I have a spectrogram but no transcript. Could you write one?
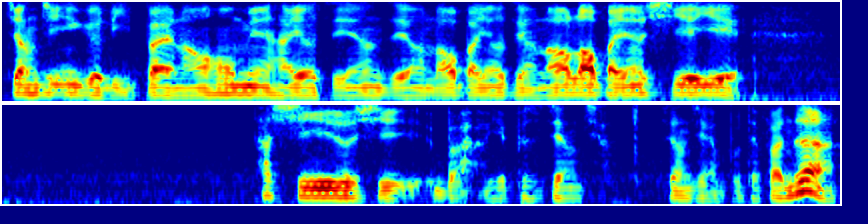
将近一个礼拜，然后后面还有怎样怎样，老板又怎样，然后老板要歇业，他歇业就歇，不也不是这样讲，这样讲不对，反正啊。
